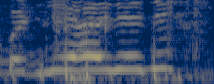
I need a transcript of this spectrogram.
બદલી આવી. જાય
